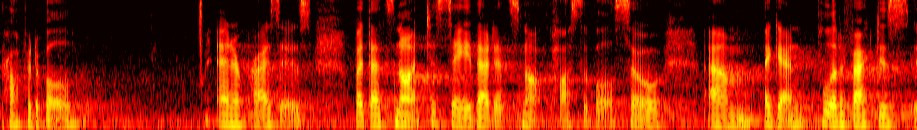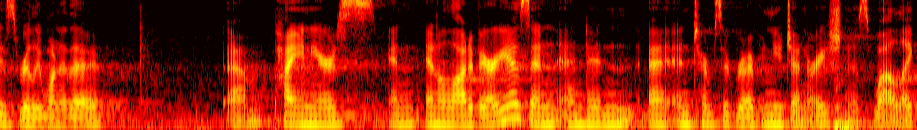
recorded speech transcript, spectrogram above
profitable enterprises. But that's not to say that it's not possible. So um, again, PolitiFact is, is really one of the um, pioneers in, in a lot of areas and, and in, uh, in terms of revenue generation as well. Like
